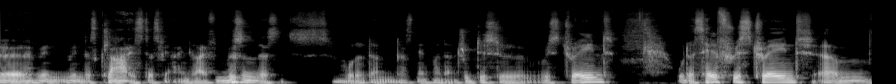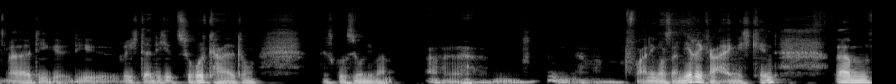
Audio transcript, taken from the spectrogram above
wenn, wenn das klar ist, dass wir eingreifen müssen. Das wurde dann, das nennt man dann Judicial Restraint oder Self-Restraint, ähm, äh, die, die richterliche Zurückhaltung. Diskussion, die man äh, vor allen Dingen aus Amerika eigentlich kennt. Ähm,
